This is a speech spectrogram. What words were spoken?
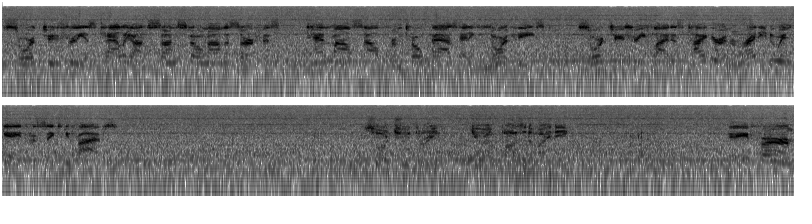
sword 2-3 is tally on Sunstone on the surface. 10 miles south from Topaz, heading northeast. Sword 2-3 flight is Tiger and ready to engage with 65s. Sword 2-3, do you have positive ID? A firm.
